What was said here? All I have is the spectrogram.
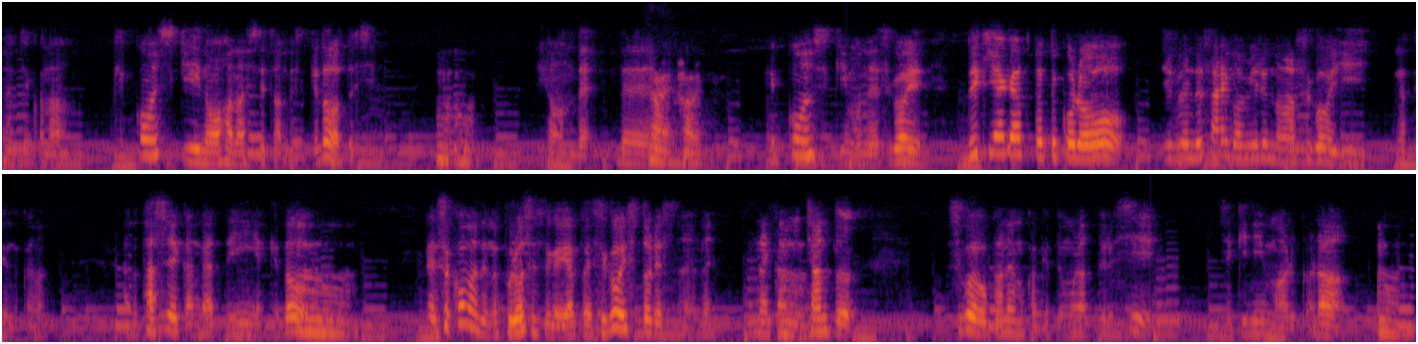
なんていうかな結婚式の話してたんですけど私、うんうん、日本で。で、はいはい、結婚式もねすごい出来上がったところを自分で最後見るのはすごいいいなんていうのかな。あの達成感があっていいんやけど、うん、そこまでのプロセスがやっぱりすごいストレスなんよね。なんかあの、うん、ちゃんとすごいお金もかけてもらってるし責任もあるから、うん、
